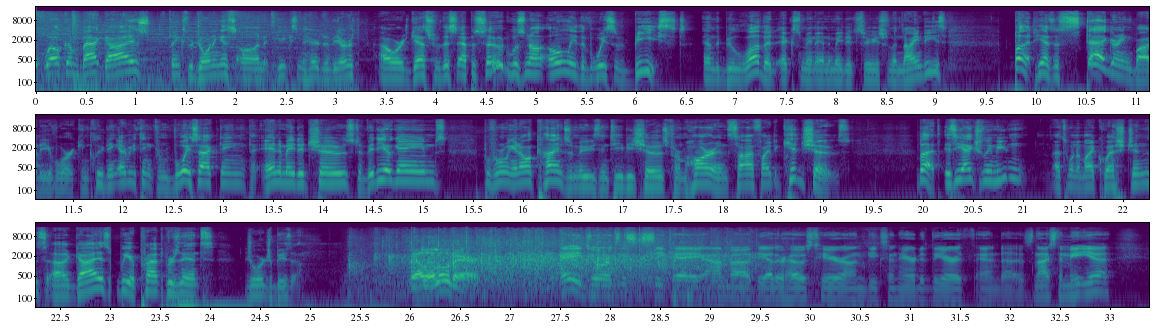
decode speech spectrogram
right, welcome back, guys. Thanks for joining us on Geeks Inherited of the Earth. Our guest for this episode was not only the voice of Beast and the beloved X Men animated series from the 90s, but he has a staggering body of work, including everything from voice acting to animated shows to video games, performing in all kinds of movies and TV shows from horror and sci fi to kid shows. But is he actually a mutant? That's one of my questions. Uh, guys, we are proud to present George Buza. Well, hello there. Hey George, this is CK. I'm uh, the other host here on Geeks Inherited the Earth, and uh, it's nice to meet you.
